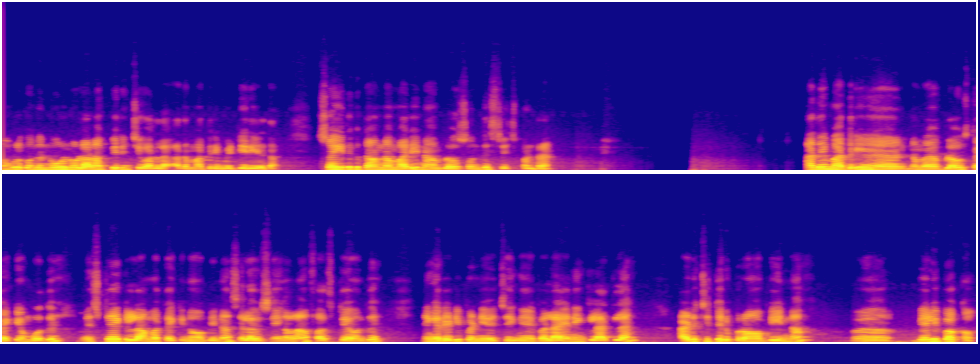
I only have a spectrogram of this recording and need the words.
உங்களுக்கு வந்து நூல் நூலாலாம் பிரிஞ்சு வரல. அது மாதிரி மெட்டீரியல் தான். ஸோ இதுக்கு தகுந்த மாதிரி நான் ப்ளவுஸ் வந்து ஸ்டிச் பண்ணுறேன் அதே மாதிரி நம்ம ப்ளவுஸ் தைக்கும் போது மிஸ்டேக் இல்லாமல் தைக்கணும் அப்படின்னா சில விஷயங்கள்லாம் ஃபஸ்ட்டே வந்து நீங்கள் ரெடி பண்ணி வச்சிங்க. இப்போ லைனிங் கிளாத்தில் அடித்து திருப்புறோம் அப்படின்னா வெளிப்பக்கம்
